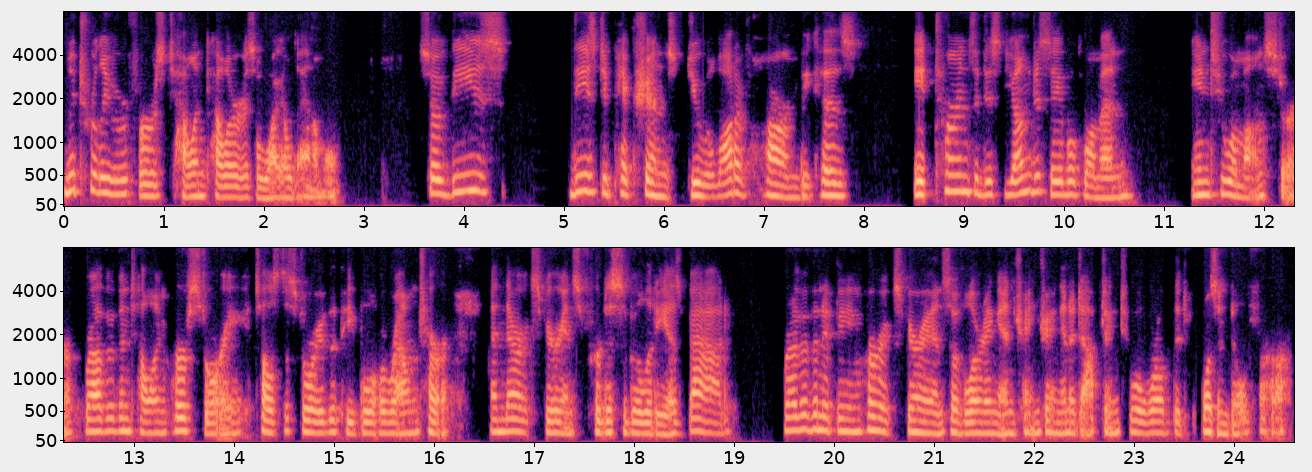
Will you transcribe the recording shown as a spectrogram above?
literally refers to Helen Keller as a wild animal. So these these depictions do a lot of harm because it turns a dis- young disabled woman into a monster rather than telling her story. It tells the story of the people around her and their experience of her disability as bad rather than it being her experience of learning and changing and adapting to a world that wasn't built for her.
